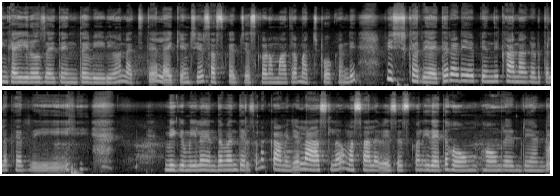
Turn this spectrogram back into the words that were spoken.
ఇంకా ఈరోజు అయితే ఇంత వీడియో. నచ్చితే లైక్ అండ్ షేర్ సబ్స్క్రైబ్ చేసుకోవడం మాత్రం మర్చిపోకండి. ఫిష్ కర్రీ అయితే రెడీ అయిపోయింది. కానాగడతల కర్రీ. మీకు మీలో ఎంతమంది తెలుసో నాకు కామెంట్ చేయండి. లాస్ట్లో మసాలా వేసేసుకొని ఇదైతే హోమ్ హోమ్ రెడీ అండి.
